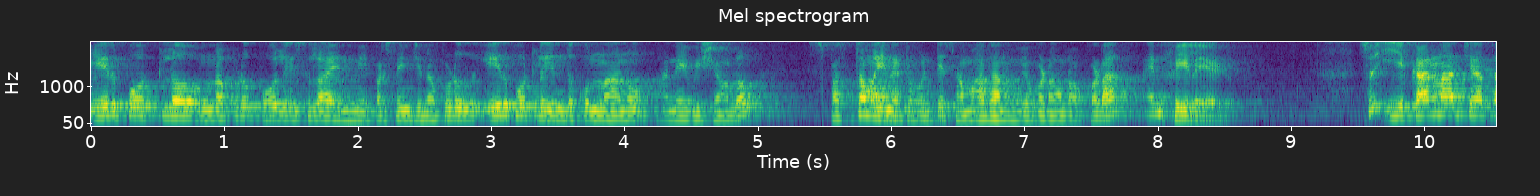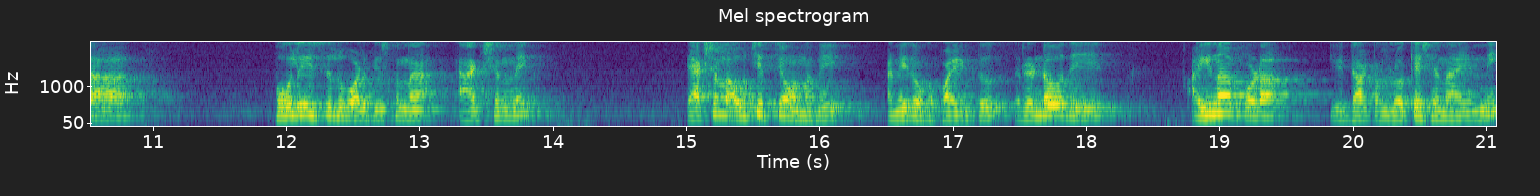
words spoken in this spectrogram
ఎయిర్పోర్ట్లో ఉన్నప్పుడు పోలీసులు ఆయన్ని ప్రశ్నించినప్పుడు ఎయిర్పోర్ట్లో ఎందుకున్నాను అనే విషయంలో స్పష్టమైనటువంటి సమాధానం ఇవ్వడంలో కూడా ఆయన ఫెయిల్ అయ్యాడు. సో ఈ కారణాల చేత పోలీసులు వాళ్ళు తీసుకున్న యాక్షన్ని యాక్షన్లో ఔచిత్యం ఉన్నది అనేది ఒక పాయింట్. రెండవది అయినా కూడా ఈ డాక్టర్ లోకేష్ ఆయన్ని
